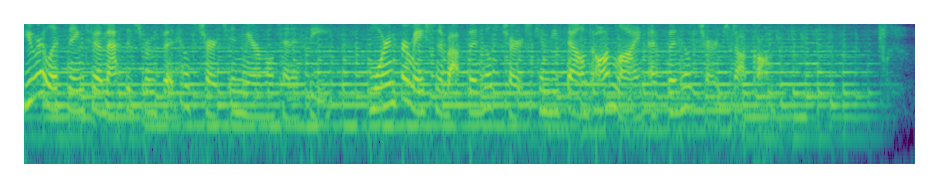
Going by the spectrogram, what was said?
You are listening to a message from Foothills Church in Maryville, Tennessee. More information about Foothills Church can be found online at foothillschurch.com.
